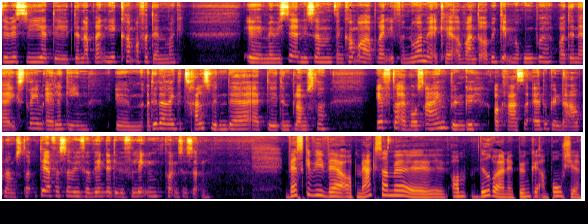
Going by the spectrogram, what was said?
Det vil sige, at øh, den oprindeligt ikke kommer fra Danmark. Øh, men vi ser den ligesom, den kommer oprindeligt fra Nordamerika og vandrer op igennem Europa, og den er ekstrem allergen. Øh, og det, der er rigtig træls ved den, det er, at øh, den blomstrer efter at vores egen bynke og græsser er begyndt at afblomstre. Derfor så vil vi forvente, at det vil forlænge på en sæson. Hvad skal vi være opmærksomme øh, om vedrørende bynke ambrosia?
